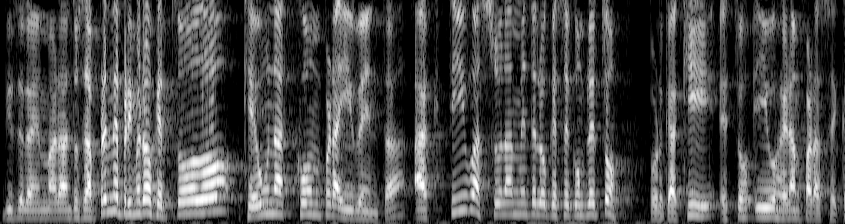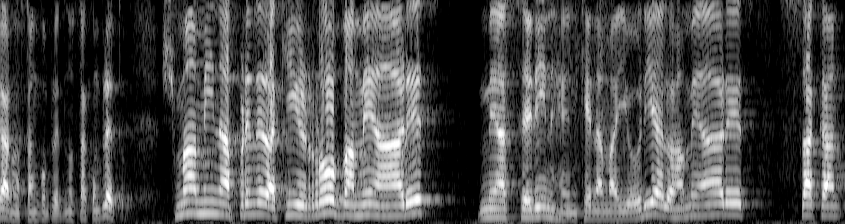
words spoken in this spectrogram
Dice la Emara. Entonces aprende primero que todo que una compra y venta activa solamente lo que se completó. Porque aquí estos higos eran para secar, no, están comple- no está completo. Shmamin aprende de aquí, roba mearetz measerinhen, que la mayoría de los amearetz sacan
